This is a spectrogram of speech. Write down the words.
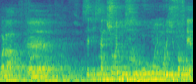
Voilà. cette distinction est aussi pour vous et pour les supporters.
